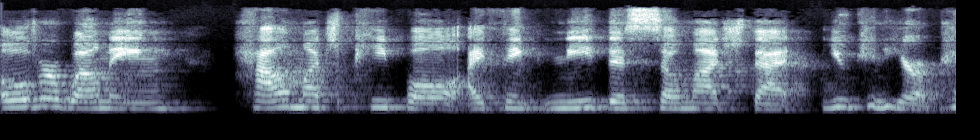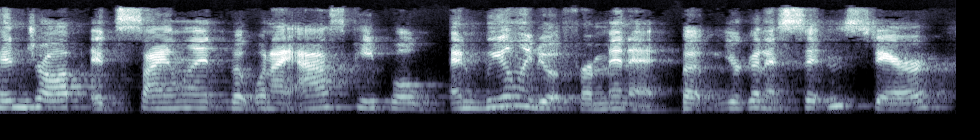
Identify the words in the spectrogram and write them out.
overwhelming how much people I think need this so much that you can hear a pin drop, it's silent. But when I ask people, and we only do it for a minute, but you're going to sit and stare,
